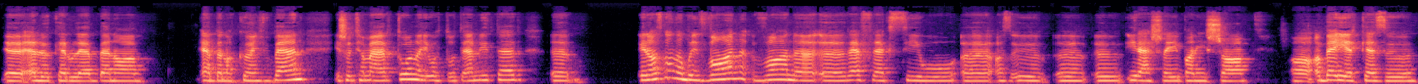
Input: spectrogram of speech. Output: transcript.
előkerül ebben a, ebben a könyvben, és hogyha már Tolnai Ottót említed, Én azt gondolom, hogy van, van reflexió az ő, ő, ő írásaiban is a, a, a beérkező,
